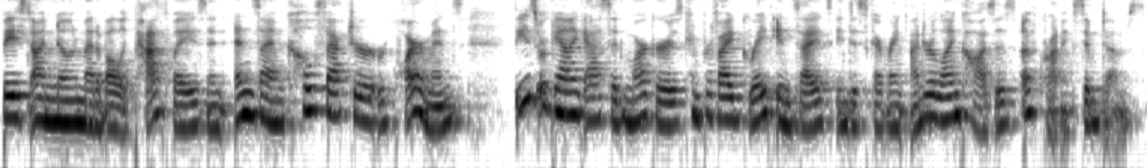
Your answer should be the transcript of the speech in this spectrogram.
Based on known metabolic pathways and enzyme cofactor requirements, these organic acid markers can provide great insights in discovering underlying causes of chronic symptoms.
